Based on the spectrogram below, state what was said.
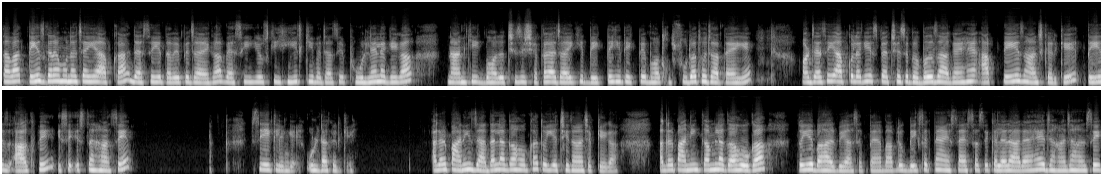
तवा तेज़ गर्म होना चाहिए आपका, जैसे ये तवे पे जाएगा, वैसे ही ये उसकी हीट की वजह से फूलने लगेगा। नान की एक बहुत अच्छी सी शक्ल आ जाएगी, देखते ही देखते बहुत खूबसूरत हो जाता है ये। और जैसे ही आपको लगे इस पर अच्छे से बबल्स आ गए हैं, आप तेज़ आँच करके, तेज़ आग पे इसे इस तरह से सेक लेंगे, उल्टा करके। अगर पानी ज़्यादा लगा होगा तो ये अच्छी तरह चिपकेगा। अगर पानी कम लगा होगा तो ये बाहर भी आ सकता है। अब आप लोग देख सकते हैं ऐसा-ऐसा से कलर आ रहा है। जहाँ-जहाँ से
